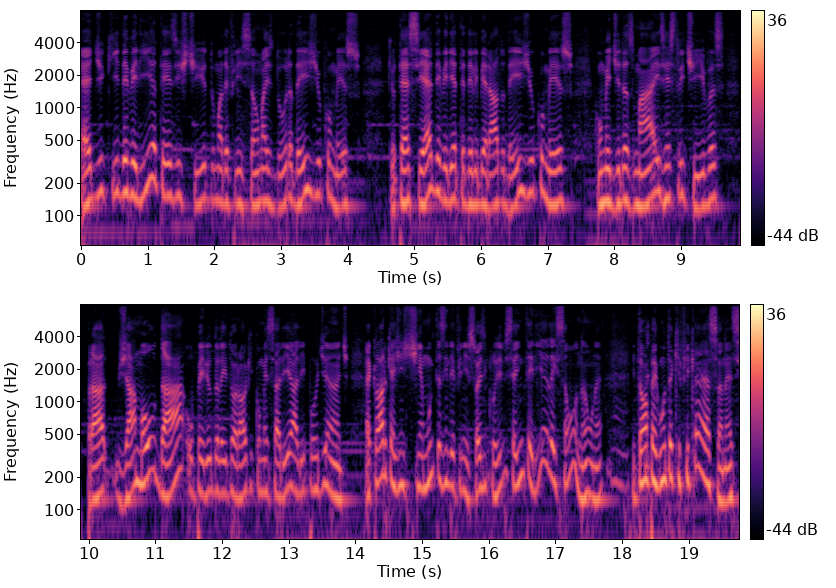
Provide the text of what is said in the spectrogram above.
é de que deveria ter existido uma definição mais dura desde o começo, que o TSE deveria ter deliberado desde o começo, com medidas mais restritivas para já moldar o período eleitoral que começaria ali por diante. É claro que a gente tinha muitas indefinições, inclusive se a gente teria eleição ou não, né? É. Então a pergunta que fica é essa, né? Se,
